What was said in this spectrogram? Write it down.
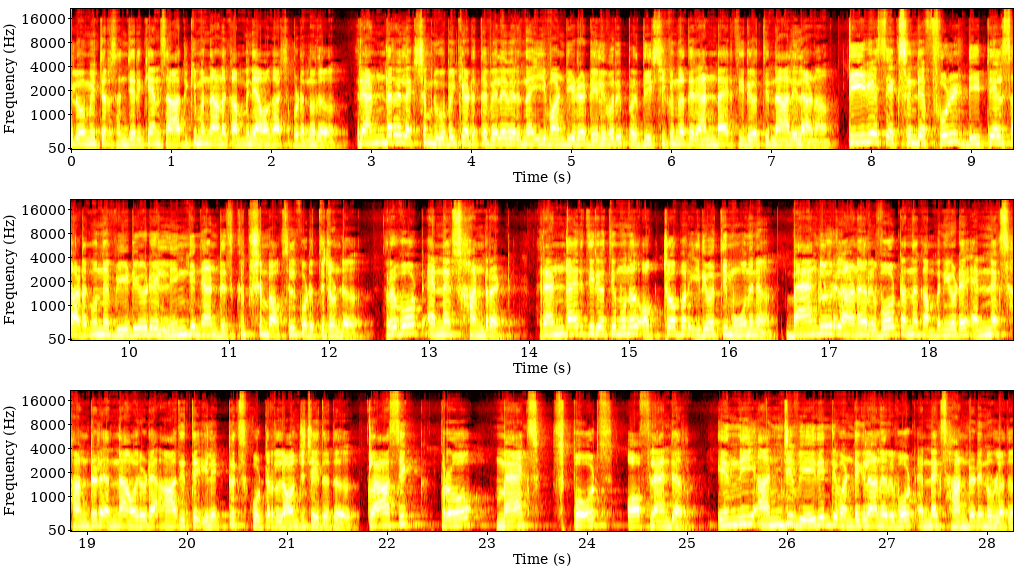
കിലോമീറ്റർ സഞ്ചരിക്കാൻ സാധിക്കുമെന്നാണ് കമ്പനി അവകാശപ്പെടുന്നത്. രണ്ടര ലക്ഷം രൂപയ്ക്കടുത്ത് വില വരുന്ന ഈ വണ്ടിയുടെ ഡെലിവറി പ്രതീക്ഷിക്കുന്നത് രണ്ടായിരത്തി ഇരുപത്തിനാലിലാണ് ടി വി എസ് എക്സിന്റെ ഫുൾ ഡീറ്റെയിൽസ് അടങ്ങുന്ന വീഡിയോയുടെ ലിങ്ക് ഞാൻ ഡിസ്ക്രിപ്ഷൻ ബോക്സിൽ കൊടുത്തിട്ടുണ്ട്. Rivot N X hundred. രണ്ടായിരത്തി ഇരുപത്തി മൂന്ന് ഒക്ടോബർ ഇരുപത്തി മൂന്നിന് ബാംഗ്ലൂരിലാണ് റിവോട്ട് എന്ന കമ്പനിയുടെ എൻ എക്സ് ഹൺഡ്രഡ് എന്ന അവരുടെ ആദ്യത്തെ ഇലക്ട്രിക് സ്കൂട്ടർ ലോഞ്ച് ചെയ്തത്. Classic pro max sports offlander. എന്നീ അഞ്ച് വേരിയന്റ് വണ്ടികളാണ് റിവോട്ട് എൻ എക്സ് ഹൺഡ്രഡിനുള്ളത്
